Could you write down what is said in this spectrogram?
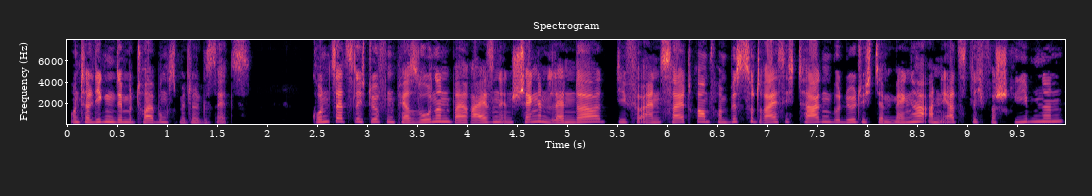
unterliegen dem Betäubungsmittelgesetz. Grundsätzlich dürfen Personen bei Reisen in Schengen-Länder die für einen Zeitraum von bis zu 30 Tagen benötigte Menge an ärztlich verschriebenen,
